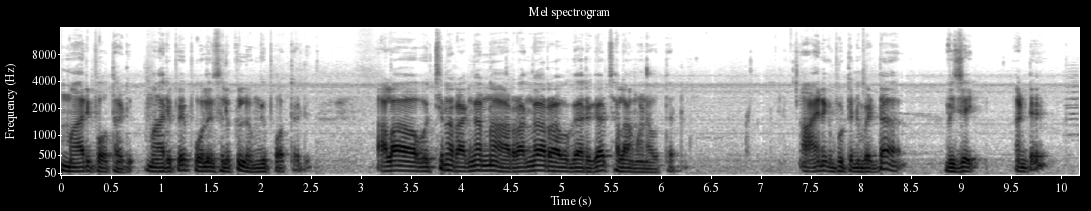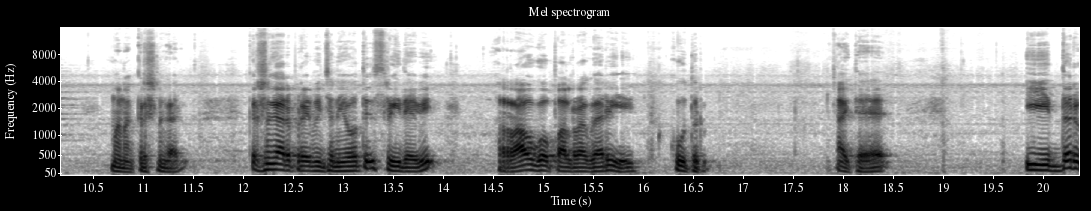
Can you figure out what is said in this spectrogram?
మారిపోతాడు మారిపోయి పోలీసులకు లొంగిపోతాడు. అలా వచ్చిన రంగన్న రంగారావు గారిగా చలామణి అవుతాడు. ఆయనకు పుట్టిన బిడ్డ విజయ్ అంటే మన కృష్ణ గారు కృష్ణ గారు ప్రేమించిన యువతి శ్రీదేవి రావు గోపాలరావు గారి కూతురు. అయితే ఈ ఇద్దరు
